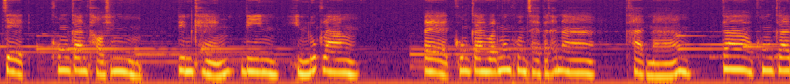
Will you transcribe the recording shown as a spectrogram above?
7. โครงการเขาชะงูดินแข็ง ดิน หินลูกรัง 8. โครงการวัดมงคลชัยพัฒนา ขาดน้ำ 9. โครงการ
